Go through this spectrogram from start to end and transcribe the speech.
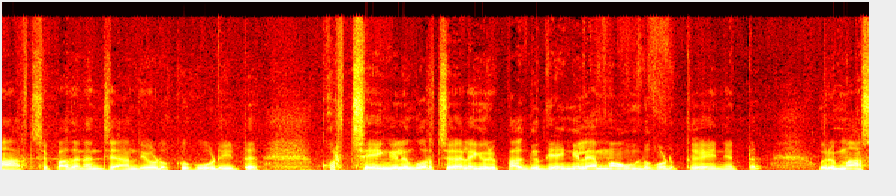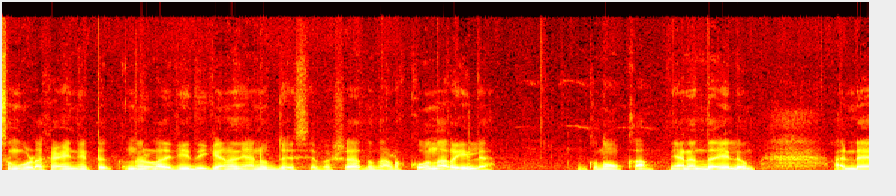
മാർച്ച് പതിനഞ്ചാം തീയതിയോടൊക്കെ കൂടിയിട്ട് കുറച്ചെങ്കിലും കുറച്ച് അല്ലെങ്കിൽ ഒരു പകുതിയെങ്കിലും എമൗണ്ട് കൊടുത്തു കഴിഞ്ഞിട്ട് ഒരു മാസം കൂടെ കഴിഞ്ഞിട്ട് എന്നുള്ള രീതിക്കാണ് ഞാൻ ഉദ്ദേശിച്ചത്. പക്ഷേ അത് നടക്കുമെന്ന് അറിയില്ല. നമുക്ക് നോക്കാം. ഞാൻ എന്തായാലും എന്റെ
